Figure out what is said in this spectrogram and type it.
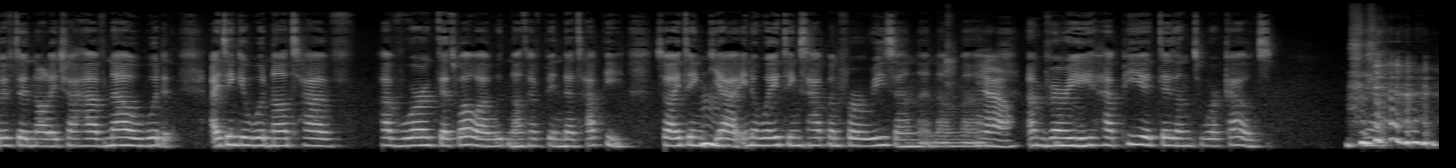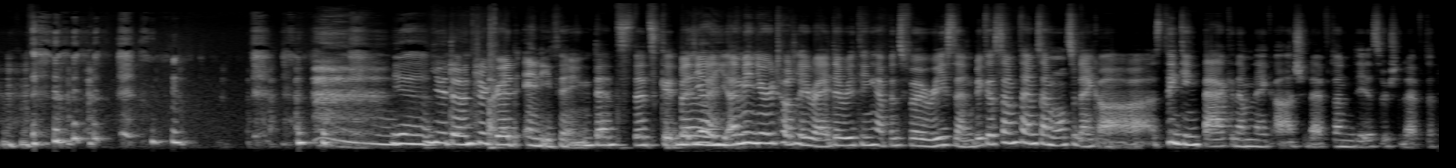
with the knowledge I have now would I think it would not have have worked that well. I would not have been that happy. So I think mm. yeah, in a way things happen for a reason, and I'm uh, yeah I'm very mm. happy it didn't work out. Yeah. yeah. You don't regret anything. That's that's good. But no. yeah i mean you're totally right. Everything happens for a reason. Because sometimes i'm also like uh thinking back and i'm like oh should i have done this or should i have done,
